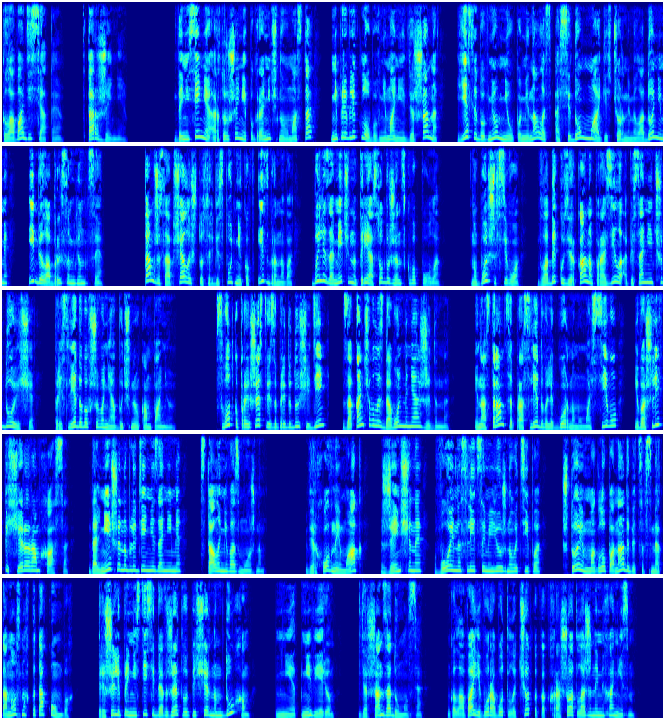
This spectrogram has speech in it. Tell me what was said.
Глава 10. Вторжение. Донесение о разрушении пограничного моста не привлекло бы внимания Дершана, если бы в нем не упоминалось о седом маге с черными ладонями и белобрысом юнце. Там же сообщалось, что среди спутников избранного были замечены три особы женского пола. Но больше всего владыку Зеркана поразило описание чудовища, преследовавшего необычную компанию. Сводка происшествий за предыдущий день заканчивалась довольно неожиданно. Иностранцы проследовали к горному массиву и вошли в пещеры Рамхаса. Дальнейшее наблюдение за ними стало невозможным. Верховный маг, женщины, воины с лицами южного типа, что им могло понадобиться в смертоносных катакомбах, Решили принести себя в жертву пещерным духам? Нет, не верю. Дершан задумался. Голова его работала четко, как хорошо отлаженный механизм.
